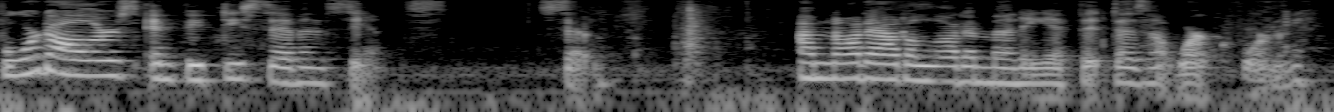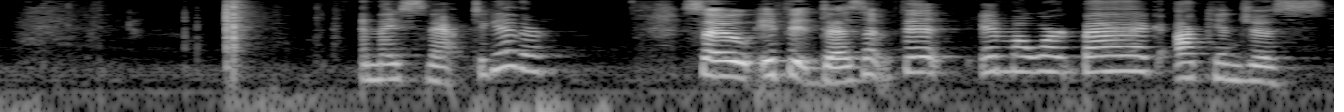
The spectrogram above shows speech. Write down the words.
$4.57. So I'm not out a lot of money if it doesn't work for me and they snap together. So if it doesn't fit in my work bag, I can just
